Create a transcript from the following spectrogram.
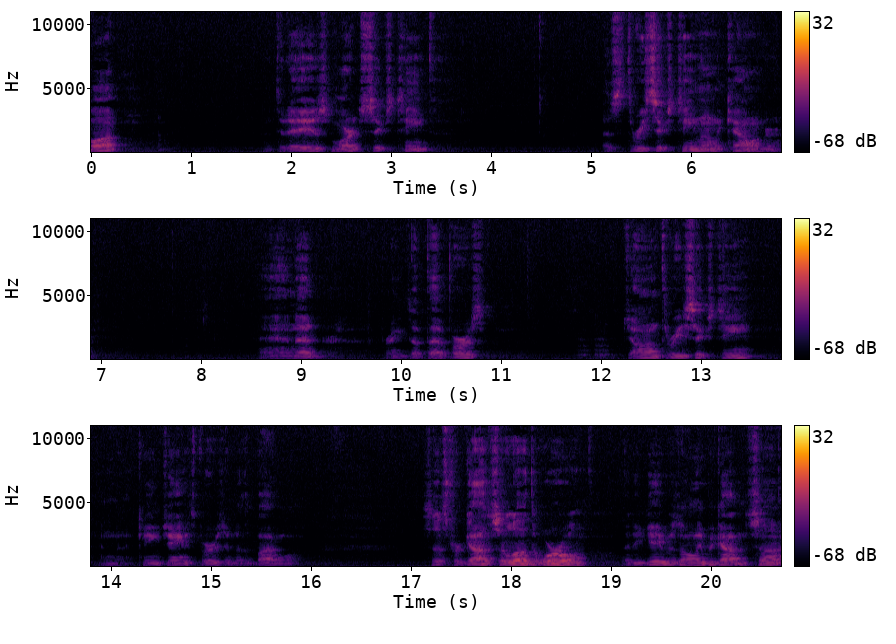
Vaught. Today is March 16th. That's 316 on the calendar. And that brings up that verse, John 3.16 in the King James Version of the Bible. It says, For God so loved the world that he gave his only begotten Son,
